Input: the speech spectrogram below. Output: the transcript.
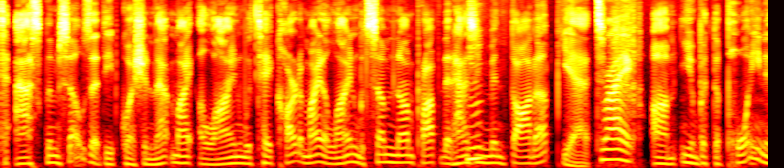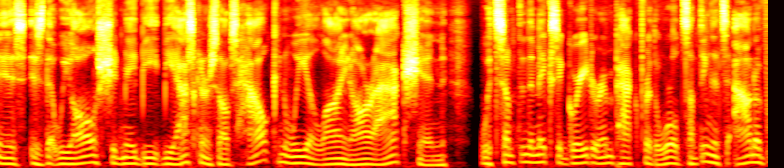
to ask themselves that deep question. That might align with take heart. It might align with some nonprofit that hasn't been thought up yet. Right. um, you know, but the point is, is that we all should maybe be asking ourselves, how can we align our action with something that makes a greater impact for the world, something that's out of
